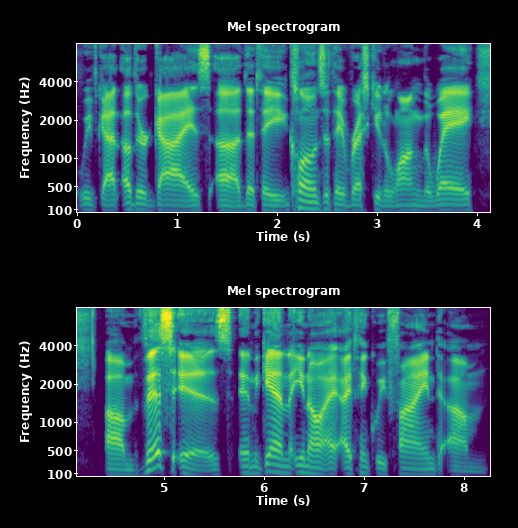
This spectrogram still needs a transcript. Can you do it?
We've got other guys uh, that they clones that they've rescued along the way. Um, this is, and again, you know, I, I think we find um,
